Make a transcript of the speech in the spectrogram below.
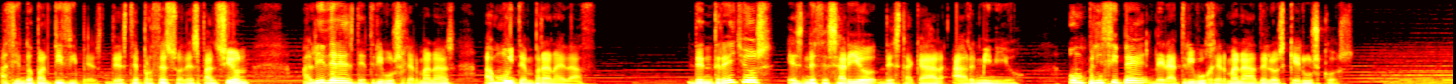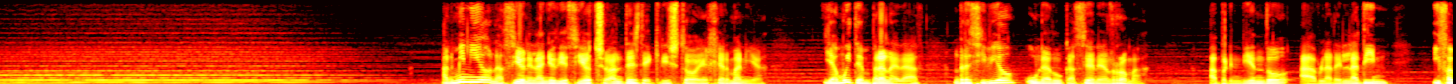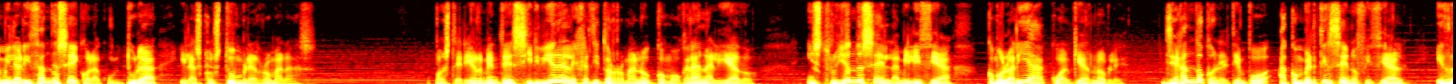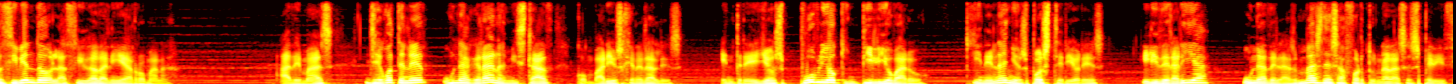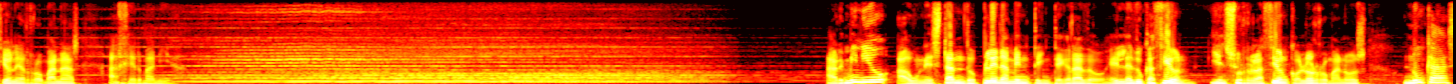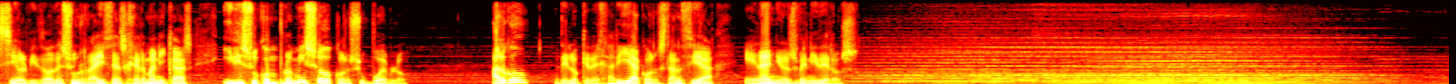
haciendo partícipes de este proceso de expansión a líderes de tribus germanas a muy temprana edad. De entre ellos es necesario destacar a Arminio, un príncipe de la tribu germana de los queruscos. Arminio nació en el año 18 a.C. en Germania y a muy temprana edad recibió una educación en Roma, aprendiendo a hablar el latín y familiarizándose con la cultura y las costumbres romanas. Posteriormente sirvió en el ejército romano como gran aliado, instruyéndose en la milicia como lo haría cualquier noble llegando con el tiempo a convertirse en oficial y recibiendo la ciudadanía romana. Además, llegó a tener una gran amistad con varios generales, entre ellos Publio Quintilio Varo, quien en años posteriores lideraría una de las más desafortunadas expediciones romanas a Germania. Arminio, aun estando plenamente integrado en la educación y en su relación con los romanos, nunca se olvidó de sus raíces germánicas y de su compromiso con su pueblo, algo de lo que dejaría constancia en años venideros.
